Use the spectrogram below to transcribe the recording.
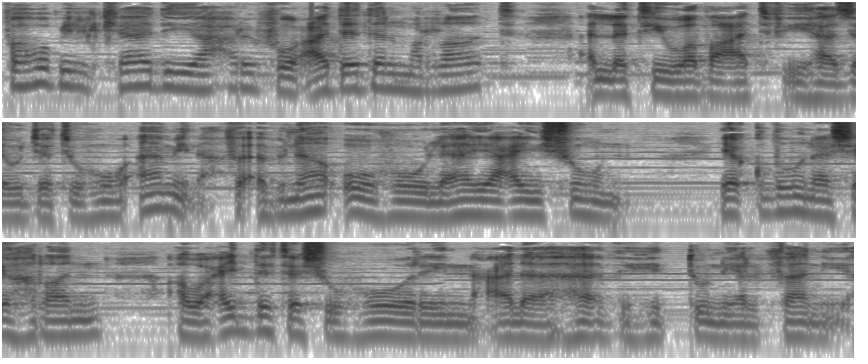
فهو بالكاد يعرف عدد المرات التي وضعت فيها زوجته آمنة فأبناؤه لا يعيشون يقضون شهرا أو عدة شهور على هذه الدنيا الفانية.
